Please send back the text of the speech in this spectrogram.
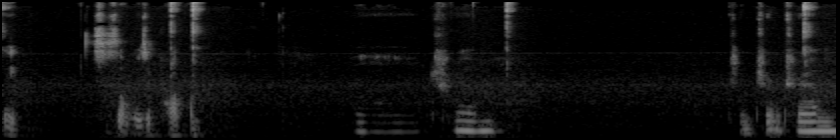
Wait, this is always a problem. Trim, trim, trim, trim.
